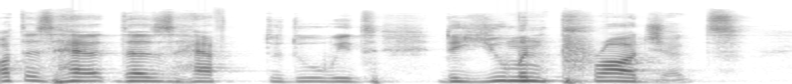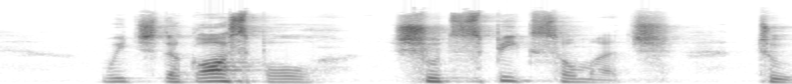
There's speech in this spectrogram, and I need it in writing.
What does, ha- does have to do with the human project which the gospel should speak so much to?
